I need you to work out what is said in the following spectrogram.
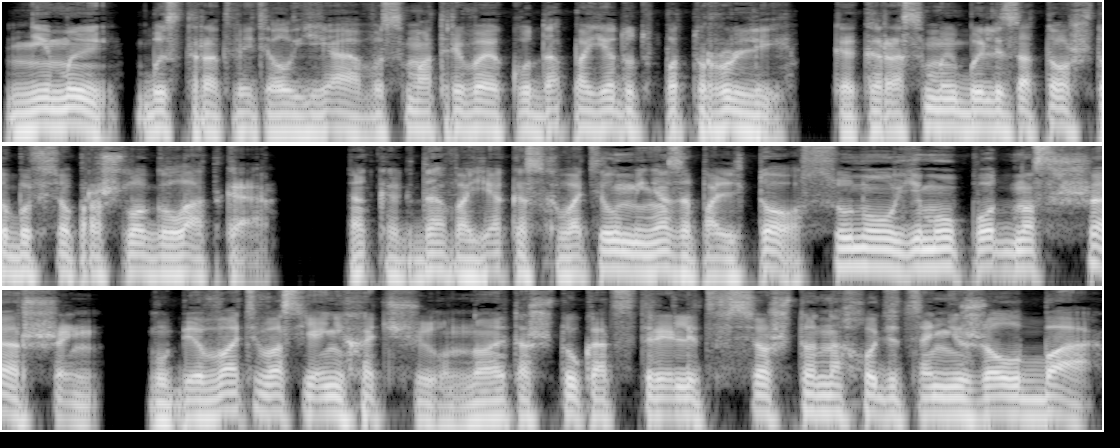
«Не мы», — быстро ответил я, высматривая, куда поедут патрули. «Как раз мы были за то, чтобы все прошло гладко. А когда вояка схватил меня за пальто, сунул ему под нос шершень, Убивать вас я не хочу, но эта штука отстрелит все, что находится ниже лба».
